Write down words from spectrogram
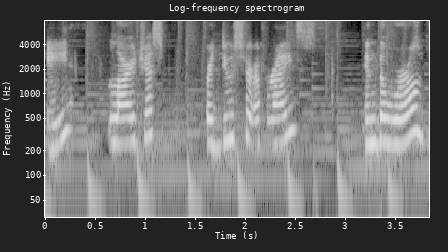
eighth largest producer of rice in the world,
